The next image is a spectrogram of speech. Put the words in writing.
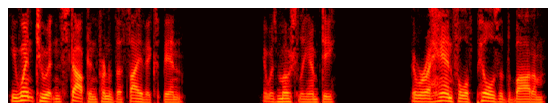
He went to it and stopped in front of the Thyvix bin. It was mostly empty. There were a handful of pills at the bottom,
